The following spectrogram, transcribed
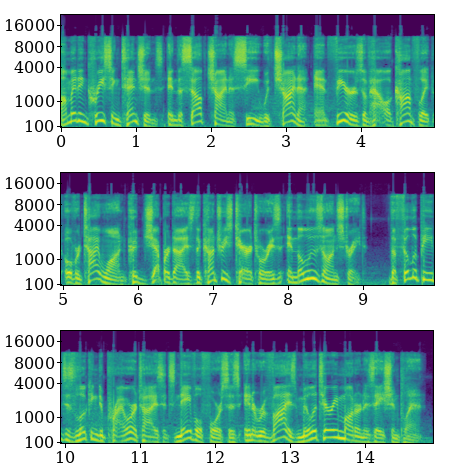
Amid increasing tensions in the South China Sea with China and fears of how a conflict over Taiwan could jeopardize the country's territories in the Luzon Strait, the Philippines is looking to prioritize its naval forces in a revised military modernization plan.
